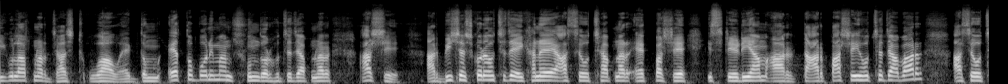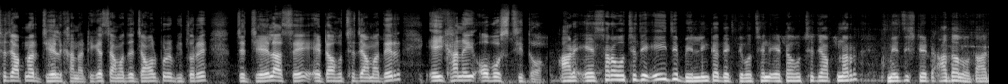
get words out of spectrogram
এইগুলো আপনার জাস্ট ওয়াও একদম এত পরিমাণ সুন্দর হচ্ছে যে আপনার আসে। আর বিশেষ করে হচ্ছে যে এখানে আছে হচ্ছে আপনার এক পাশে স্টেডিয়াম আর তার পাশেই হচ্ছে যে আবার আছে হচ্ছে যে আপনার জেলখানা, ঠিক আছে? আমাদের জামালপুরের ভিতরে যে জেল আছে, এটা হচ্ছে যে আমাদের এইখানেই অবস্থিত। আর এছাড়া হচ্ছে যে এই যে বিল্ডিংটা দেখতে পাচ্ছেন, এটা হচ্ছে যে আপনার ম্যাজিস্ট্রেট আদালত। আর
